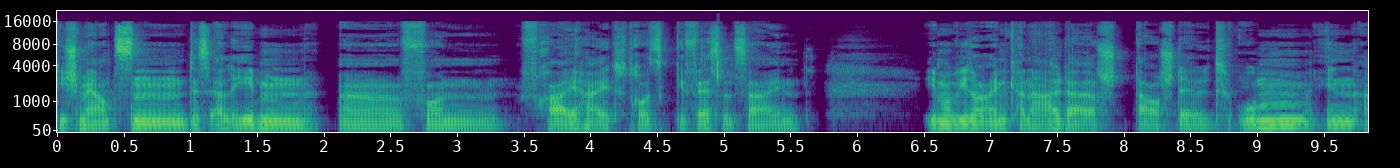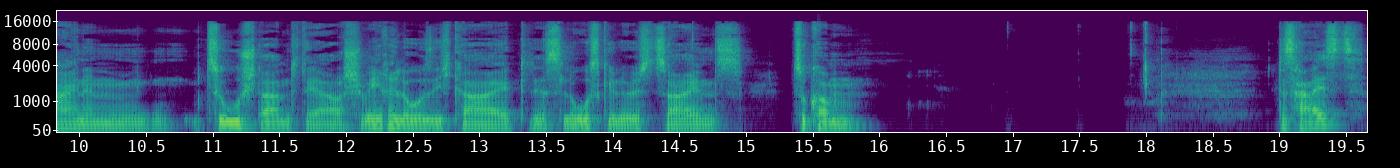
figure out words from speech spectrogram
die Schmerzen, das Erleben äh, von Freiheit trotz gefesselt sein immer wieder ein Kanal dar darstellt, um in einen Zustand der Schwerelosigkeit, des Losgelöstseins zu kommen. Das heißt,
